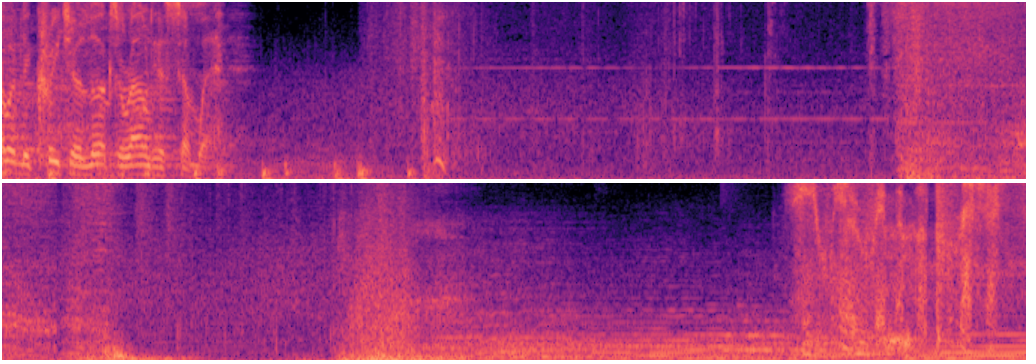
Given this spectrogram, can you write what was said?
Cowardly creature lurks around here somewhere. He will remember Precious.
